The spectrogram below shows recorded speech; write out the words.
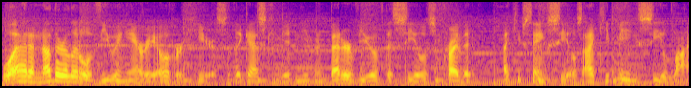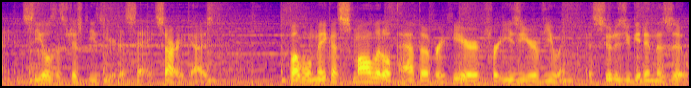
We'll add another little viewing area over here so the guests can get an even better view of the seal's private... I keep saying seals, I keep meaning sea lion. Seals is just easier to say, sorry guys. But we'll make a small little path over here for easier viewing as soon as you get in the zoo.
